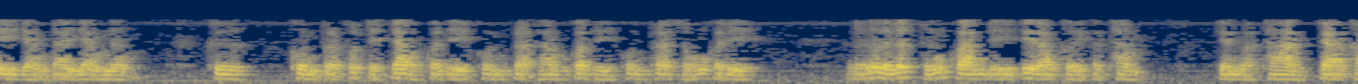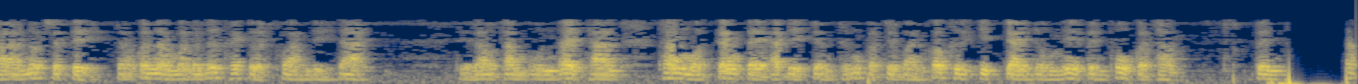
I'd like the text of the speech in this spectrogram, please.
ดีอย่างใดอย่างหนึ่ง คือคุณพระพุทธเจ้าก็ดี คุณพระธรรมก็ดี คุณพระสงฆ์ก็ดี หรือระลึกถึงความดีที่เราเคยกระทำเช่นว่าทานจาคานุสติ เราก็นำมาระลึกให้เกิดความดีได้ ที่เราทำบุญให้ทาน ทั้งหมดตั้งแต่อดีตจนถึงปัจจุบันก็คือจิตใจดวงนี้เป็นผู้กระทำเป็นถ้า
